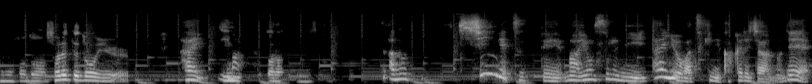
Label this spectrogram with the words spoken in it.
なるほど。それってどういうはい、意ま味からですか、あの新月って、まあ、要するに太陽が月に隠れちゃうので、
